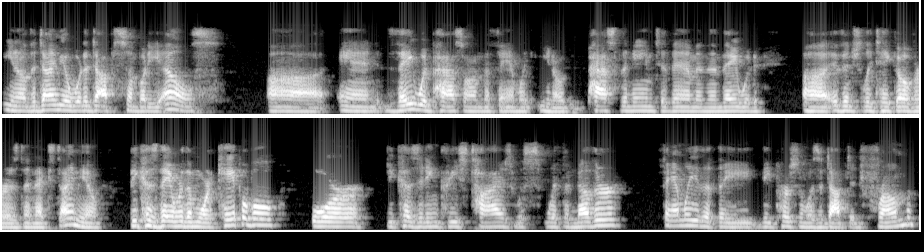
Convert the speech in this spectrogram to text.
you know the daimyo would adopt somebody else, uh, and they would pass on the family, you know, pass the name to them, and then they would uh, eventually take over as the next daimyo because they were the more capable, or because it increased ties with with another family that the the person was adopted from.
